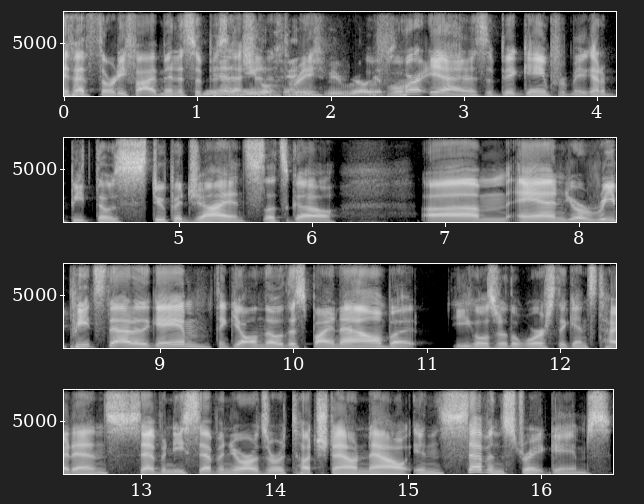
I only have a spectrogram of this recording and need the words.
They've had 35 minutes of possession in three. be really upset. before. Yeah, it's a big game for me. You got to beat those stupid Giants. Let's go. Um, and your repeat stat of the game, I think you all know this by now, but Eagles are the worst against tight ends. 77 yards or a touchdown now in seven straight games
